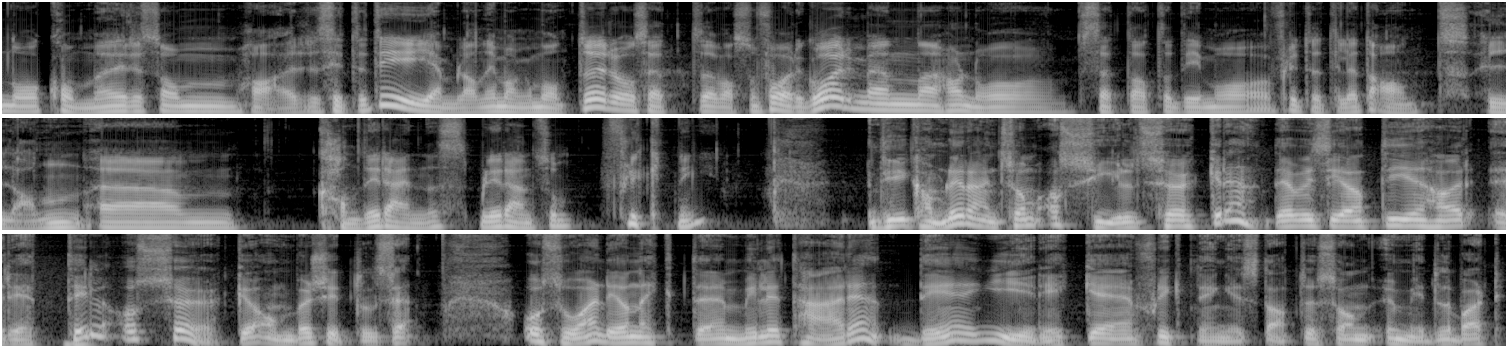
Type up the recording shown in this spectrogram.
nå kommer, som har sittet i hjemlandet i mange måneder og sett hva som foregår, men har nå sett at de må flytte til et annet land kan de regnes, bli regnet som flyktninger? De kan bli regnet som asylsøkere, dvs. Si at de har rett til å søke om beskyttelse. Og så er det å nekte militæret, det gir ikke flyktningstatus sånn umiddelbart.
